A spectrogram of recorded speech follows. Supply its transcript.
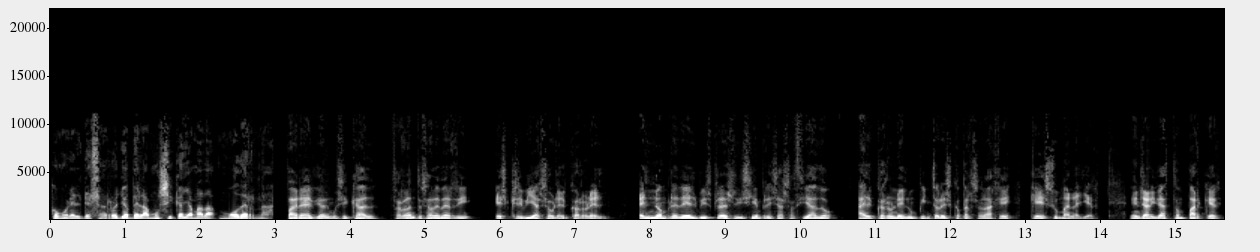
como en el desarrollo de la música llamada moderna. Para el gran musical, Fernando Sadeberry escribía sobre el coronel. El nombre de Elvis Presley siempre se ha asociado a El Coronel, un pintoresco personaje que es su manager. En realidad, Tom Parker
